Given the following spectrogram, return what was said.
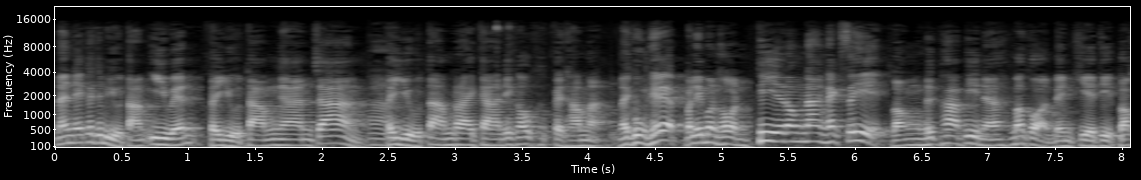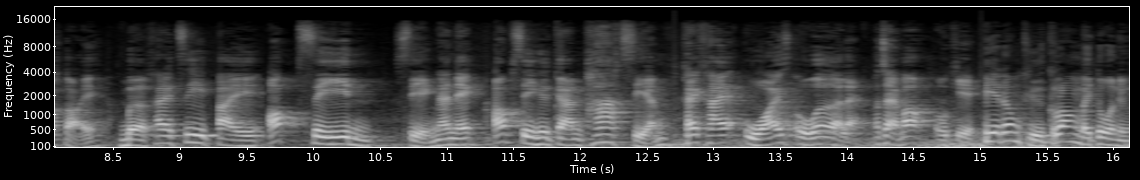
นันเน็กก็จะไปอยู่ตามอีเวนต์ ไปอยู่ตามงานจ้างอ่าไปอยู่ตามรายการที่เขาไปทำอะ ในกรุงเทพปริมณฑล พี่จะต้องนั่งแท็กซี่ ลองนึกภาพพี่นะ เมื่อก่อนเป็นครีเอทีฟล็อกต่อยเบิกค่าแท็กซี่ไปออฟซีนเสียงนันเน็กออฟซีนคือการพากย์เสียง คล้ายๆ voice over แหละ เข้าใจป่ะโอเค พี่จะต้องถือกล้องไปตัวหนึ่ง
